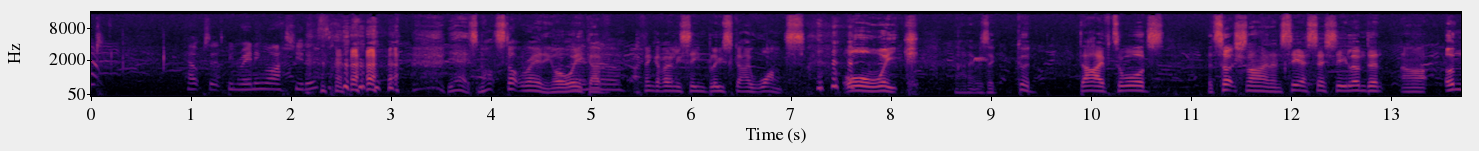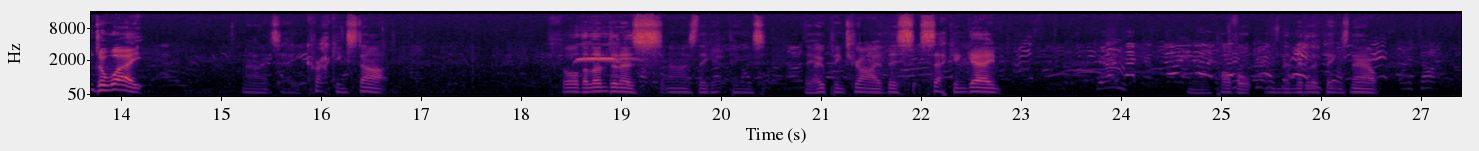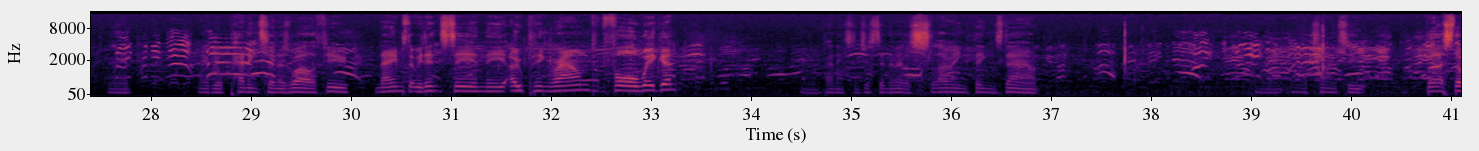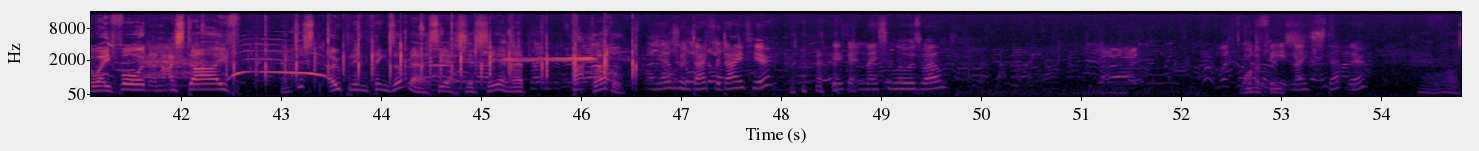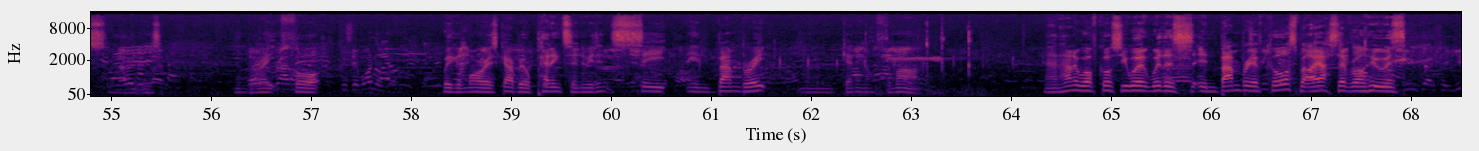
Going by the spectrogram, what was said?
Helps that it's been raining the last few days. yeah, it's not stopped raining all week. I've. I think I've only seen blue sky once all week. And it was a good dive towards the touchline, and CSSC London are underway. Now it's a cracking start for the Londoners as they get things. The opening try of this second game. And Povell in the middle of things now. And maybe Pennington as well. A few names that we didn't see in the opening round for Wigan. And Pennington just in the middle, slowing things down. Now uh, trying to burst their way forward. A nice dive. And just opening things up there, CSSC, and they're back level. yeah, we're going dive for dive here. They're getting nice and low as well. One Good of feet, nice step there. Yeah, it was. It was number eight for Wigan Warriors, Gabriel Pennington, who we didn't see in Banbury, and getting off the mark. And Hannah, well, of course, you weren't with us in Banbury, of course, but I asked everyone who was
